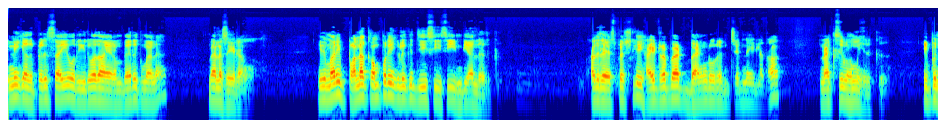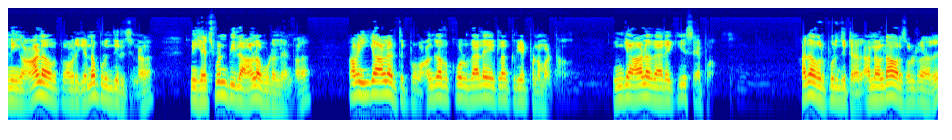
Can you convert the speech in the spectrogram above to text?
இன்றைக்கி அது பெருசாகி ஒரு இருபதாயிரம் பேருக்கு மேலே வேலை செய்கிறாங்க இது மாதிரி பல கம்பெனிகளுக்கு ஜிசிசி இந்தியாவில் இருக்குது அதில் எஸ்பெஷலி ஹைதராபாத் பெங்களூர் அண்ட் சென்னையில் தான் மேக்ஸிமம் இருக்குது இப்போ நீங்கள் ஆளை அவருக்கு என்ன புரிஞ்சிருச்சுன்னா நீங்கள் ஹெச் ஒன் பியில் ஆளை விடலைன்னா அவன் இங்கே ஆளை எடுத்துகிட்டு போவான். அங்கே வேலையெல்லாம் க்ரியேட் பண்ண மாட்டான். இங்கே ஆளை வேலைக்கு சேர்ப்பான். அதை அவர் புரிஞ்சிட்டார். அதனால தான் அவர் சொல்கிறாரு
